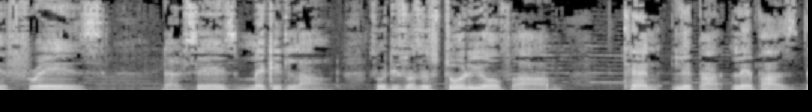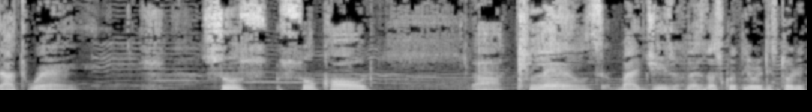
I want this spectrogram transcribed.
a phrase that says, make it loud. So this was a story of um, 10 leper, lepers that were so, so called uh, cleansed by Jesus. Let's just quickly read the story.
